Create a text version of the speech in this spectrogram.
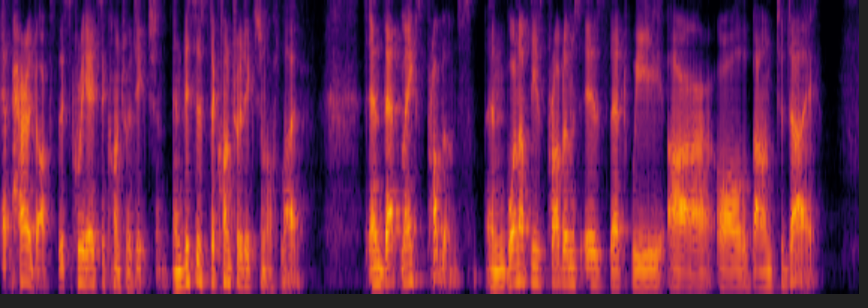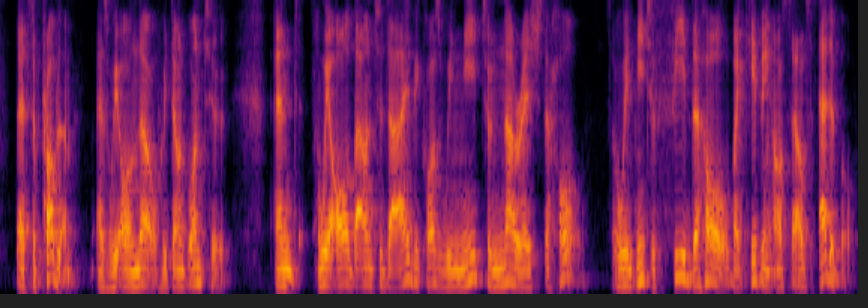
a paradox, this creates a contradiction. And this is the contradiction of life. And that makes problems. And one of these problems is that we are all bound to die. That's a problem, as we all know. We don't want to. And we are all bound to die because we need to nourish the whole. So we need to feed the whole by keeping ourselves edible.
